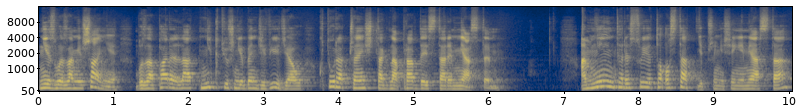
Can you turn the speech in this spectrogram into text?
Niezłe zamieszanie, bo za parę lat nikt już nie będzie wiedział, która część tak naprawdę jest Starym Miastem. A mnie interesuje to ostatnie przeniesienie miasta,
